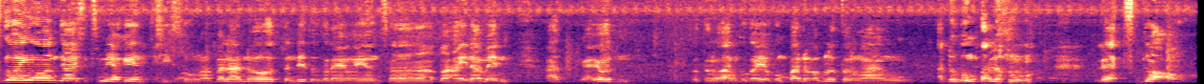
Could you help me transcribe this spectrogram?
What's going on guys? It's me again, Chiso nga pala, no? Nandito ko tayo ngayon sa bahay namin at ngayon, tuturuan ko kayo kung paano magluto ng adobong talong. Let's go!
